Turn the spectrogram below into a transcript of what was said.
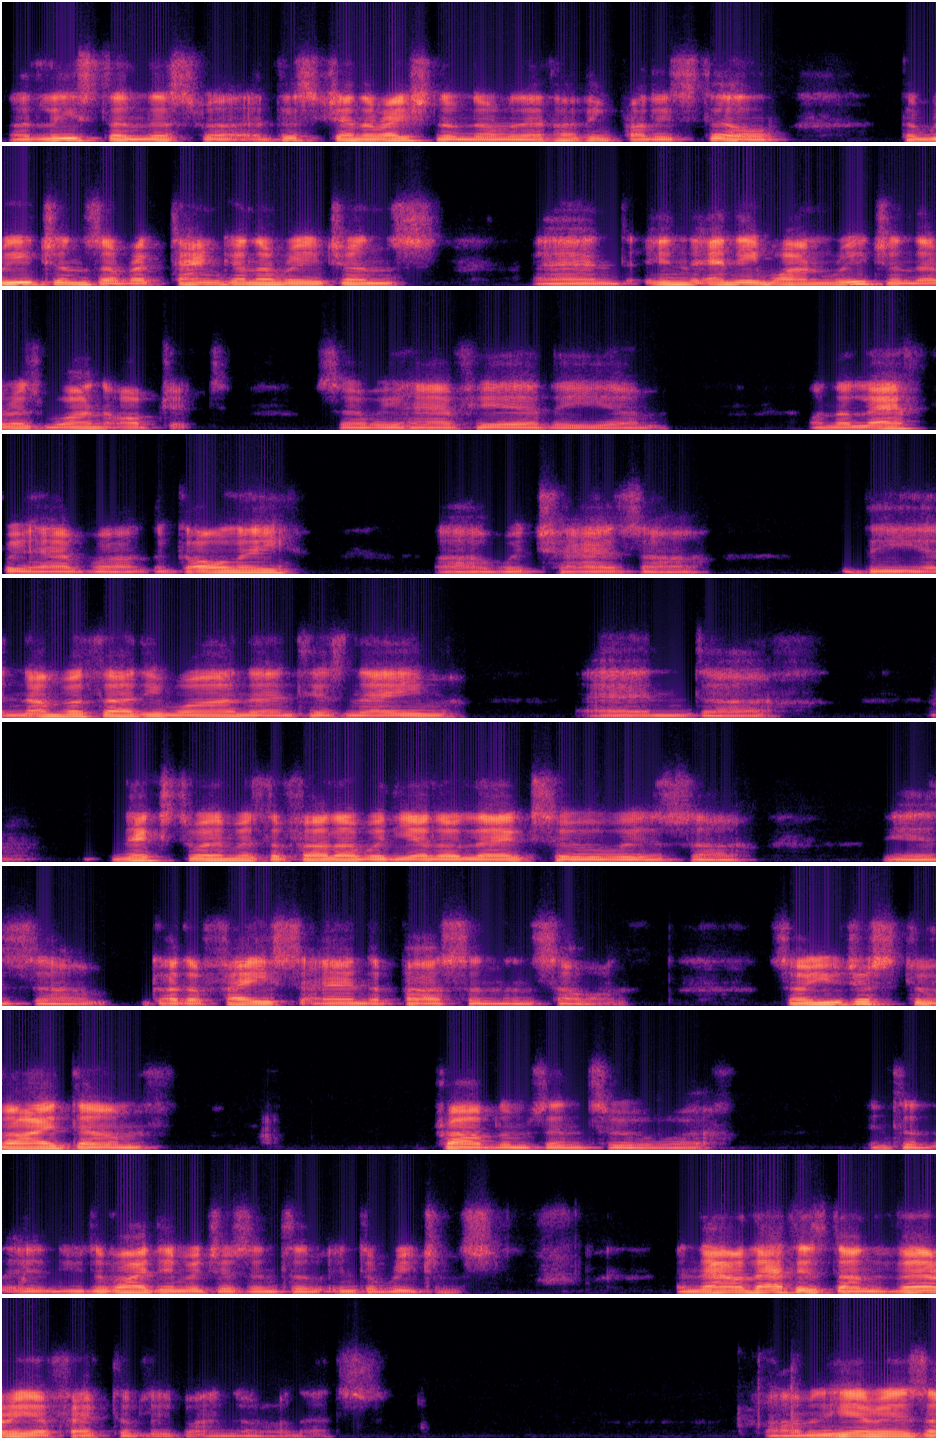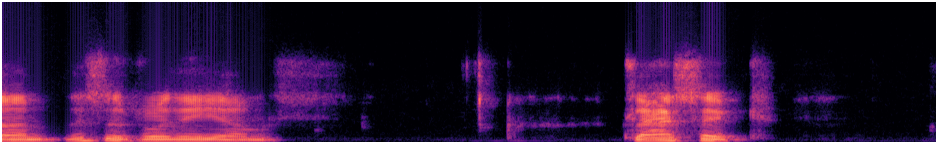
at least in this uh, this generation of neural net, I think probably still the regions are rectangular regions, and in any one region there is one object. So we have here the um, on the left we have uh, the goalie, uh, which has uh, the number 31 and his name, and uh, next to him is the fellow with yellow legs who is uh, is um, got a face and a person and so on. So you just divide um, problems into uh, into you divide images into into regions, and now that is done very effectively by neural nets. Um, and here is um, this is really um, classic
